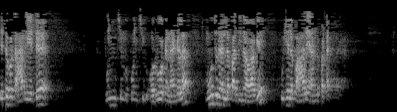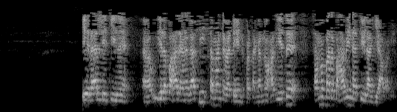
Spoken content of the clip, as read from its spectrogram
එතකොට හරියට පුංචිම පුංචි ඔරුවක නැගලා මූදු රැල්ල පදිනවා වගේ කුසල පහලේ යන්න පටන් ගන්නවා. ඒ රැල්ලේ තියෙන ඉහළ පහළ යන ගති Tamanට වැටෙන්න පටන් ගන්නවා හරියට සමබර භාවයේ නැති වෙලා ගියා වගේ.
